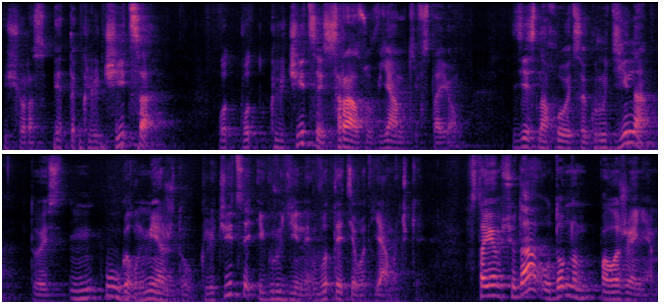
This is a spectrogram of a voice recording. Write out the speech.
Еще раз, это ключица. Вот под ключицей сразу в ямке встаем. Здесь находится грудина, то есть угол между ключицей и грудиной. Вот эти вот ямочки. Встаем сюда удобным положением.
